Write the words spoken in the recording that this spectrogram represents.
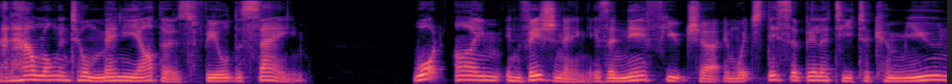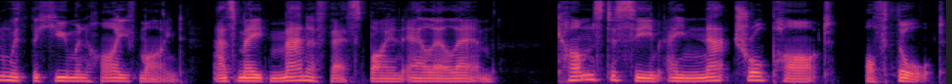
And how long until many others feel the same? What I'm envisioning is a near future in which this ability to commune with the human hive mind, as made manifest by an LLM, comes to seem a natural part of thought.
